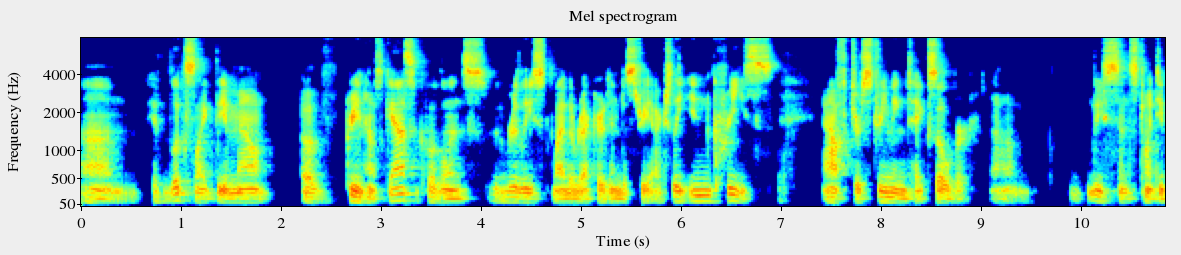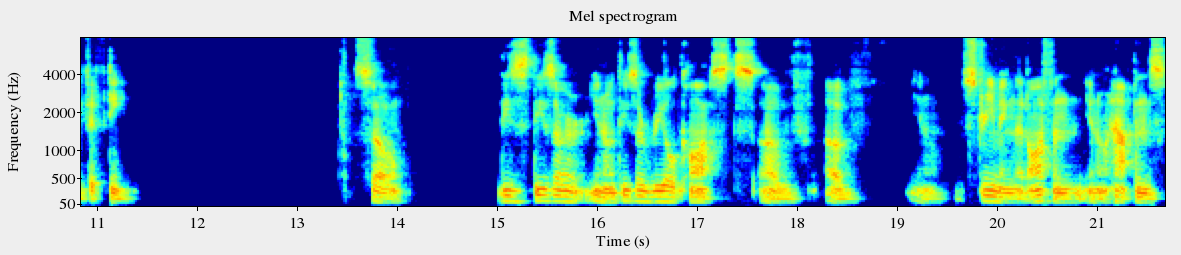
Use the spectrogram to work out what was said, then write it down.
um, it looks like the amount of greenhouse gas equivalents released by the record industry actually increase after streaming takes over, um, at least since 2015. So these these are you know these are real costs of of you know streaming that often you know happens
